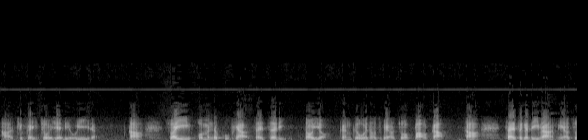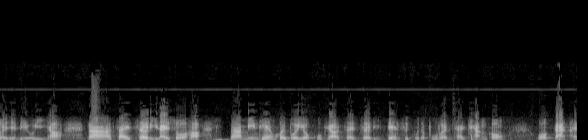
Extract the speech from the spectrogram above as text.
啊，就可以做一些留意了啊。所以我们的股票在这里都有跟各位投资朋友做报告啊，在这个地方你要做一些留意哈、那在这里来说哈、那明天会不会有股票在这里电子股的部分在强攻？我敢很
